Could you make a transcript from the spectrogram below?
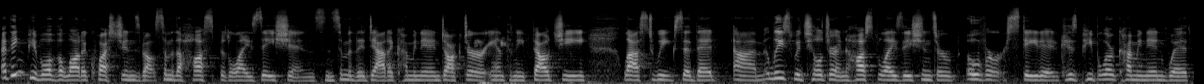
I think people have a lot of questions about some of the hospitalizations and some of the data coming in. Dr. Anthony Fauci last week said that, um, at least with children, hospitalizations are overstated because people are coming in with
